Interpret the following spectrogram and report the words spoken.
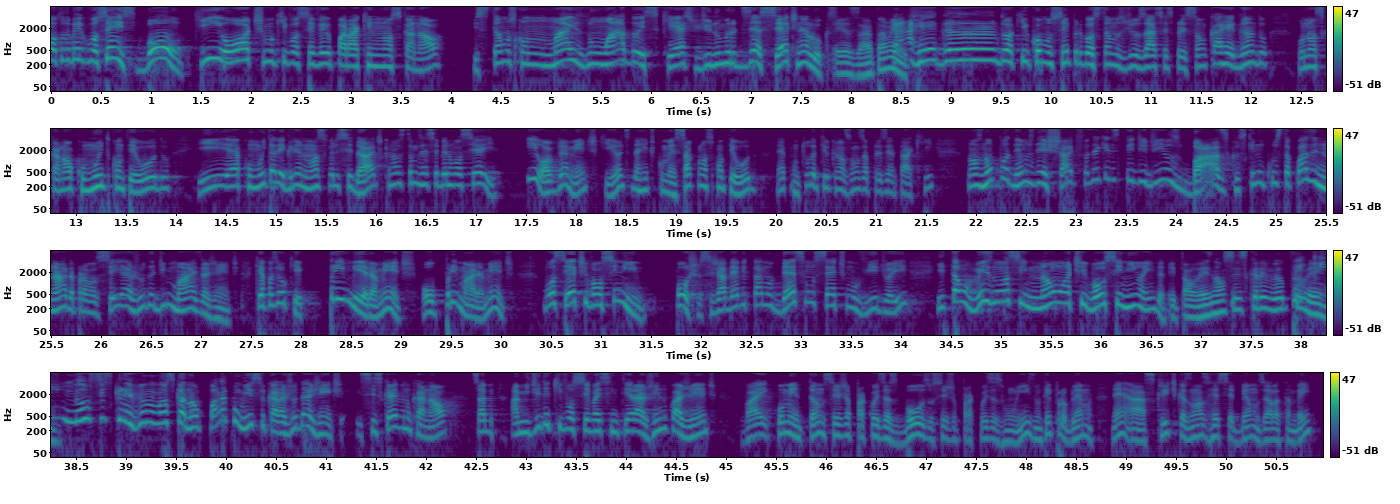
Pessoal, tudo bem com vocês? Bom, que ótimo que você veio parar aqui no nosso canal. Estamos com mais um A2Cast de número 17, né, Lucas? Exatamente. Carregando aqui, como sempre gostamos de usar essa expressão, carregando o nosso canal com muito conteúdo. E é com muita alegria, nossa felicidade, que nós estamos recebendo você aí. E, obviamente, que antes da gente começar com o nosso conteúdo, né, com tudo aquilo que nós vamos apresentar aqui, nós não podemos deixar de fazer aqueles pedidinhos básicos que não custa quase nada para você e ajuda demais a gente. Quer fazer o quê? Primeiramente, ou primariamente, você ativar o sininho. Poxa, você já deve estar no 17 vídeo aí e talvez não assim não ativou o sininho ainda. E talvez não se inscreveu também. E não se inscreveu no nosso canal. Para com isso, cara. Ajuda a gente. Se inscreve no canal, sabe? À medida que você vai se interagindo com a gente, vai comentando, seja para coisas boas ou seja para coisas ruins, não tem problema, né? As críticas nós recebemos ela também.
